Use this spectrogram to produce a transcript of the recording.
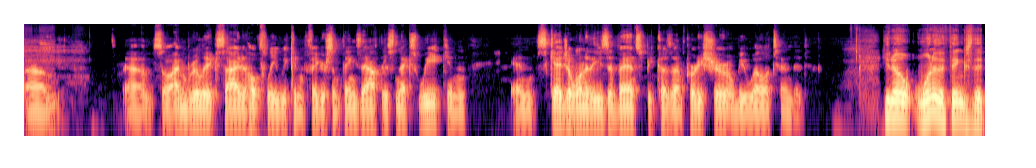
Um, um, so I'm really excited. Hopefully, we can figure some things out this next week and and schedule one of these events because I'm pretty sure it will be well attended. You know, one of the things that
